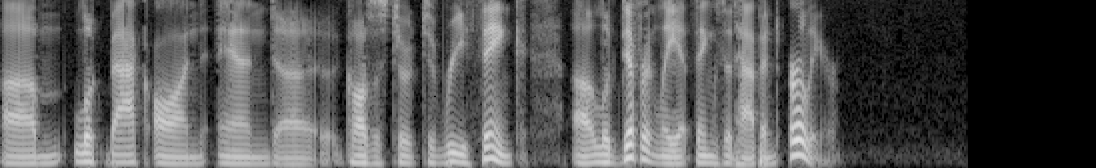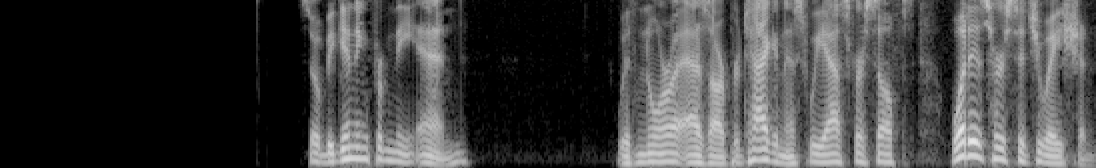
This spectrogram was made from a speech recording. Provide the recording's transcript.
um, look back on and uh, cause us to, to rethink, uh, look differently at things that happened earlier. So beginning from the end, with Nora as our protagonist, we ask ourselves, what is her situation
